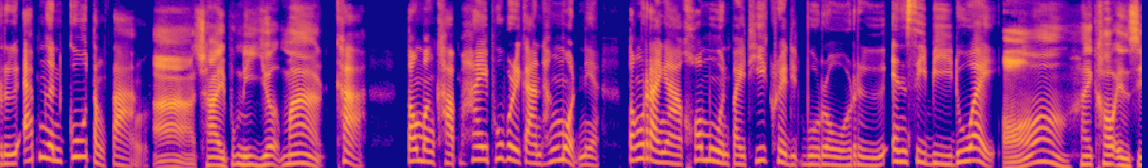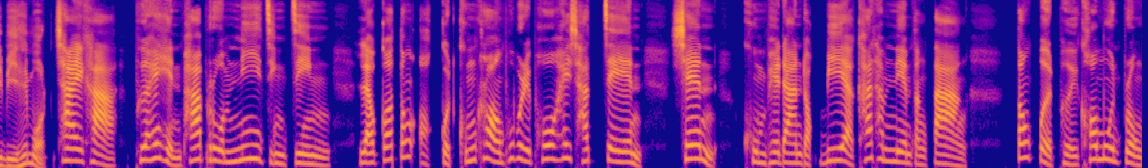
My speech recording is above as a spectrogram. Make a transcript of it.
หรือแอปเงินกู้ต่างอ่า ใช่ พวกนี้เยอะมากๆค่ะ ต้องบังคับให้ผู้บริการทั้งหมดเนี่ย ต้องรายงานข้อมูลไปที่เครดิตบูโรหรือ NCB ด้วย อ๋อ ให้เข้า NCB ให้หมด ใช่ค่ะ เพื่อให้เห็นภาพรวมหนี้จริง ๆ แล้วก็ต้องออกกฎคุ้มครองผู้บริโภคให้ชัดเจน เช่น คุมเพดานดอกเบี้ย ค่าธรรมเนียมต่างๆ ต้องเปิดเผยข้อมูลโปร่ง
